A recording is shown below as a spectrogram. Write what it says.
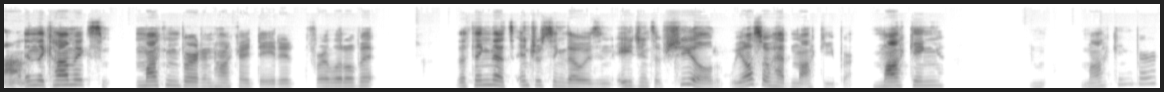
Um, in the comics, Mockingbird and Hawkeye dated for a little bit. The thing that's interesting though is in Agents of Shield, we also had Mockingbird. Mocking Mockingbird?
